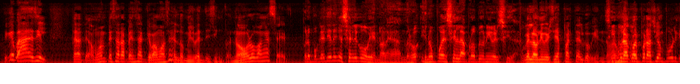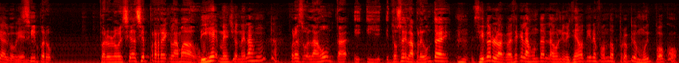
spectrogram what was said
Así que van a decir, espérate, vamos a empezar a pensar que vamos a hacer en el 2025. No lo van a hacer. Pero ¿por qué tiene que ser el gobierno, Alejandro? Y no puede ser la propia universidad. Porque la universidad es parte del gobierno. Sí, es no, una corporación pública del gobierno. Sí, pero, pero la universidad siempre ha reclamado. Dije, mencioné la Junta. Por eso, la Junta, y, y entonces la pregunta es, Sí, pero que pasa es que la Junta, la universidad no tiene fondos propios, muy poco.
